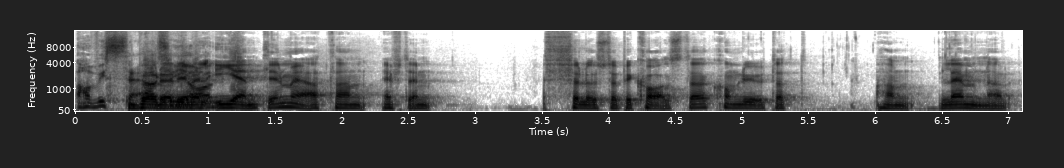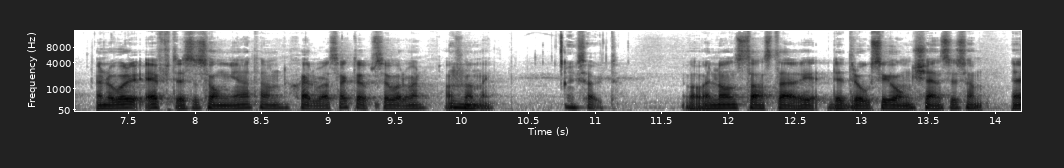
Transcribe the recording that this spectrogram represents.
ja, visst, började alltså, jag... väl egentligen med att han efter en förlust upp i Karlstad kom det ut att han lämnar, men då var det efter säsongen att han själv har sagt upp sig var det väl, har för Mm. mig. Exakt. Det var väl någonstans där det drogs igång känns det som. Eh,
